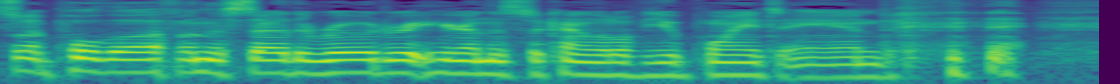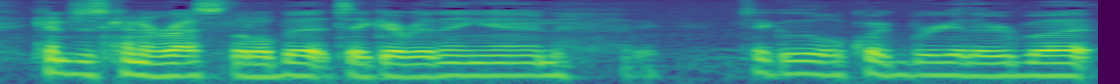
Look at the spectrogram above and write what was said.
So I pulled off on the side of the road right here on this kind of little viewpoint and kind of just kind of rest a little bit, take everything in, take a little quick breather, but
